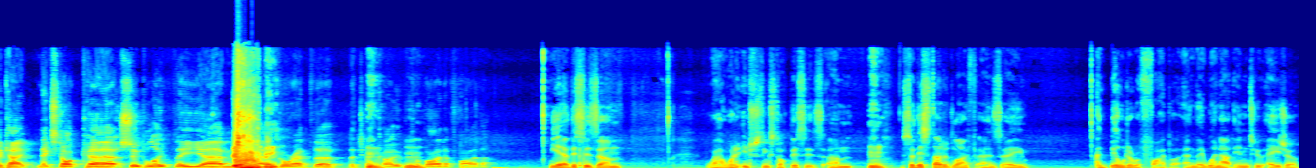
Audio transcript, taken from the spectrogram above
Okay, next stock, uh, Superloop, the um, uh, Gaurav, the, the telco Hmm. provider, fibre. Yeah, this is. Um, wow, what an interesting stock this is. Um, so this started life as a, a builder of fibre, and they went out into Asia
